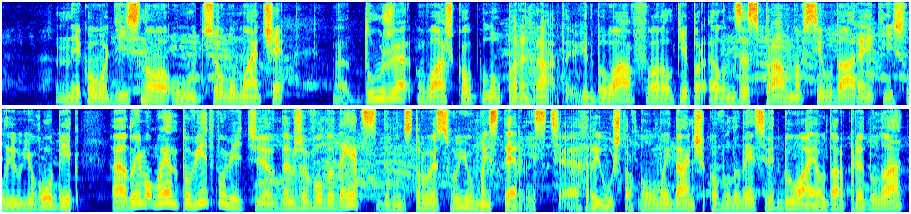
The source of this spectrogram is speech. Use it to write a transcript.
якого дійсно у цьому матчі е, дуже важко було переграти. Відбивав е, голкіпер ЛНЗ справно всі удари, які йшли в його бік. Е, Ну і момент у відповідь, де вже Волинець демонструє свою майстерність гри у штрафному майданчику. Волинець відбиває удар прядуна.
